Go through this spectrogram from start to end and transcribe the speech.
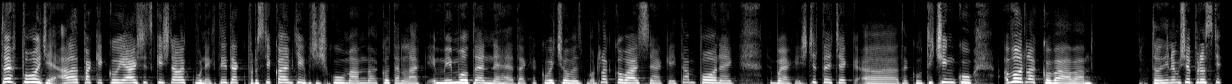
To je v pohodě, ale pak jako já vždycky, když nalakuju nechty, tak prostě kolem těch bříšků mám jako ten lak i mimo ten nehe, tak jako většinou vezmu odlakovač, nějaký tamponek nebo nějaký štěteček, uh, takovou tyčinku a odlakovávám to jenom, že prostě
